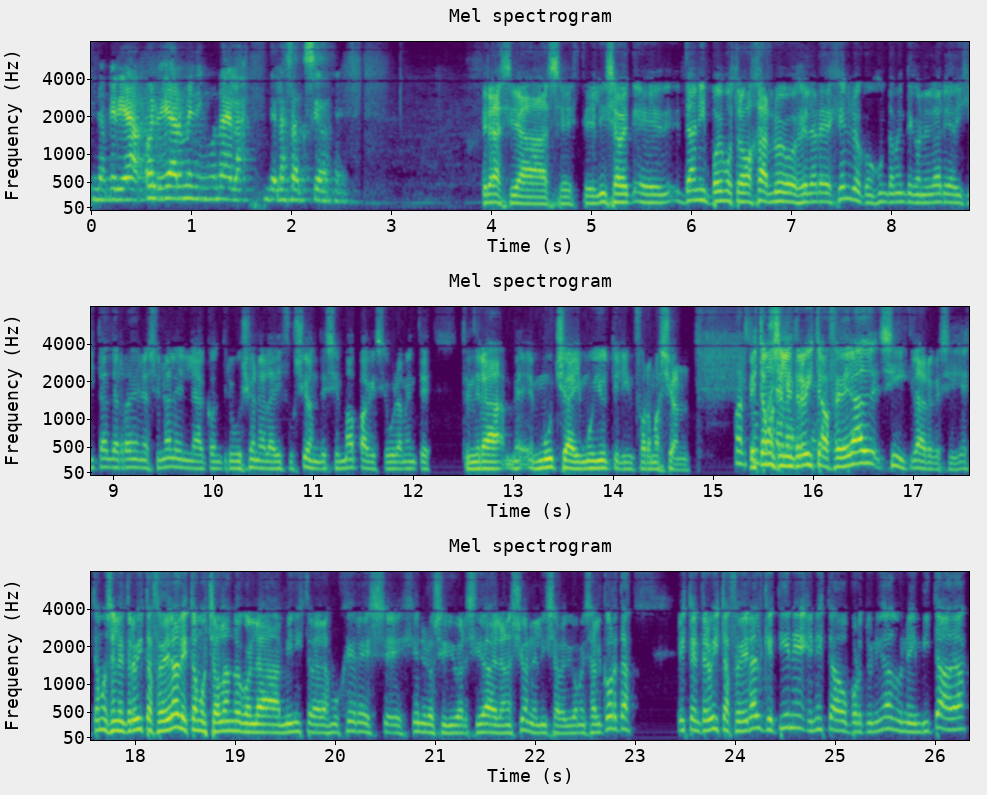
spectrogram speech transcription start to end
y no quería olvidarme ninguna de las, de las acciones. Gracias, este, Elizabeth. Eh, Dani, podemos trabajar luego desde el área de género conjuntamente con el área digital de Radio Nacional en la contribución a la difusión de ese mapa que seguramente tendrá eh, mucha y muy útil información. Estamos en la entrevista federal, sí, claro que sí. Estamos en la entrevista federal, estamos charlando con la ministra de las Mujeres, eh, Géneros y Diversidad de la Nación, Elizabeth Gómez Alcorta. Esta entrevista federal que tiene en esta oportunidad una invitada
